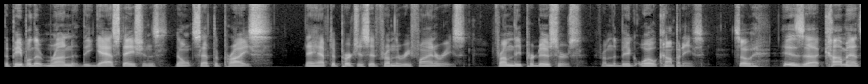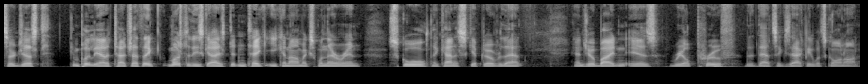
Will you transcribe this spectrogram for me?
the people that run the gas stations don't set the price. They have to purchase it from the refineries, from the producers, from the big oil companies. So his uh, comments are just completely out of touch. I think most of these guys didn't take economics when they were in school, they kind of skipped over that. And Joe Biden is real proof that that's exactly what's going on.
